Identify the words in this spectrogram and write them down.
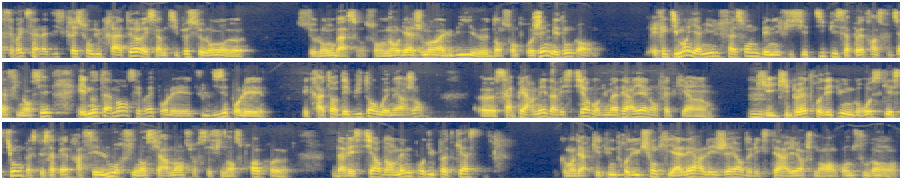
c'est vrai que c'est à la discrétion du créateur et c'est un petit peu selon, euh, selon bah, son, engagement à lui dans son projet. Mais donc, effectivement, il y a mille façons de bénéficier de Tipeee. Ça peut être un soutien financier et notamment, c'est vrai pour les, tu le disais, pour les, les créateurs débutants ou émergents, ça permet d'investir dans du matériel en fait, qui, a mm. qui, qui, peut être au début une grosse question parce que ça peut être assez lourd financièrement sur ses finances propres d'investir dans, même pour du podcast, comment dire, qui est une production qui a l'air légère de l'extérieur, je me rends compte souvent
